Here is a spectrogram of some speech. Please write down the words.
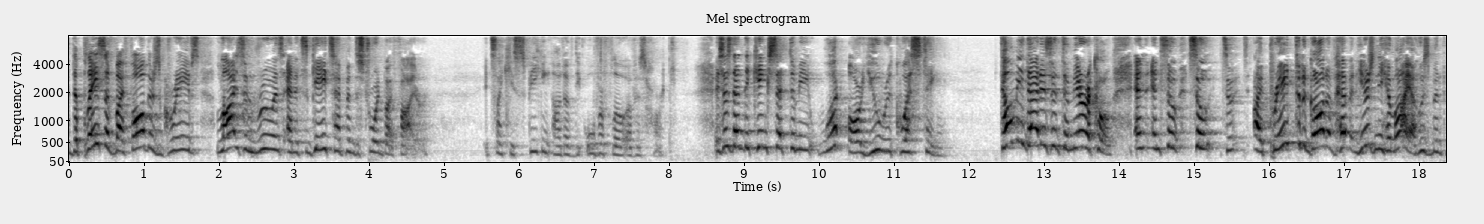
the place of my father's graves, lies in ruins and its gates have been destroyed by fire? It's like he's speaking out of the overflow of his heart. It says, Then the king said to me, What are you requesting? Tell me that isn't a miracle. And, and so, so, so I prayed to the God of heaven. Here's Nehemiah, who's been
